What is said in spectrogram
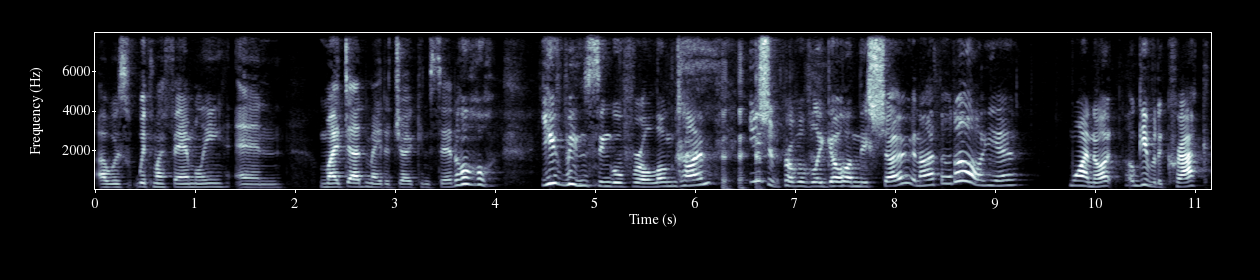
I was with my family, and my dad made a joke and said, "Oh, you've been single for a long time. You should probably go on this show." And I thought, "Oh yeah, why not? I'll give it a crack."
